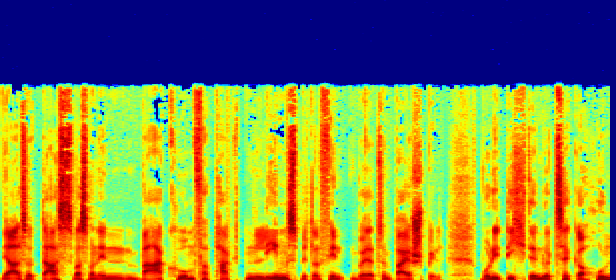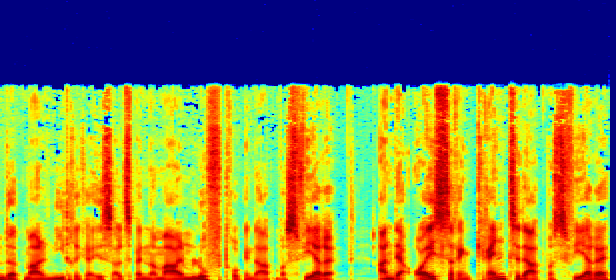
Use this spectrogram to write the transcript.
Ja, also das, was man in Vakuum verpackten Lebensmitteln finden würde zum Beispiel, wo die Dichte nur circa 100 mal niedriger ist als bei normalem Luftdruck in der Atmosphäre. An der äußeren Grenze der Atmosphäre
